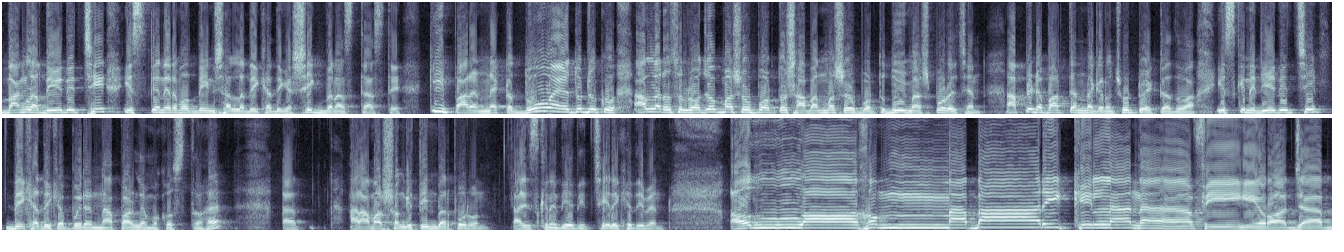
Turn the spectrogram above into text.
বাংলা দিয়ে দিচ্ছি, স্ক্যানের মধ্যে ইনশাল্লাহ দেখা দেখা শিখবেন আস্তে আস্তে। কি পারেন না? একটা দোয়া এতটুকু। আল্লাহ রসুল রজব মাসেও পড়তো সাবান মাসেও পড়তো দুই মাস পড়েছেন। আপনি এটা পারতেন না কেন? ছোট্ট একটা দোয়া। স্ক্রিনে দিয়ে দিচ্ছি, দেখা দেখা পড়েন, না পারলে মুখস্থ হ্যাঁ? আর আমার সঙ্গে তিনবার পড়ুন। আর দিয়ে দিচ্ছি, রেখে দিবেন। আল্লাহুম্মা বারিক লানা ফি রজব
